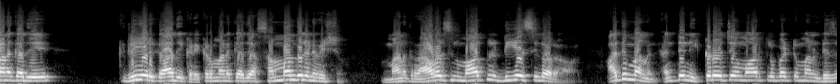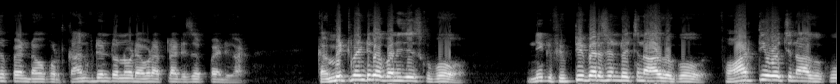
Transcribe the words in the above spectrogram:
మనకు అది క్లియర్ కాదు ఇక్కడ. ఇక్కడ మనకి అది సంబంధం లేని విషయం. మనకు రావాల్సిన మార్కులు డిఎస్సిలో రావాలి. అది మన అంటే ఇక్కడ వచ్చే మార్కులు బట్టి మనం డిసప్పాయింట్ అవ్వకూడదు. కాన్ఫిడెంట్ ఉన్నవాడు ఎవడు అట్లా డిసప్పాయింట్ కాడు. కమిట్మెంట్గా పని చేసుకుపో. నీకు ఫిఫ్టీ పర్సెంట్ వచ్చిన ఆగకు ఫార్టీ వచ్చిన ఆగకు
